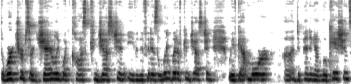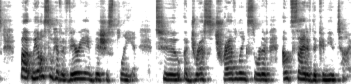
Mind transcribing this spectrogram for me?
the work trips are generally what cause congestion, even if it is a little bit of congestion. We've got more uh, depending on locations. But we also have a very ambitious plan to address traveling sort of outside of the commute time.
